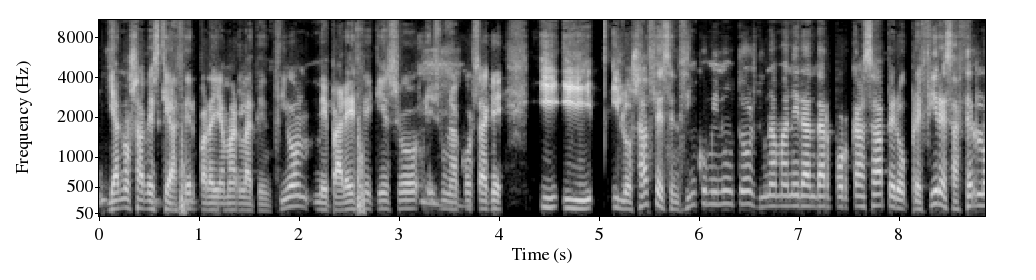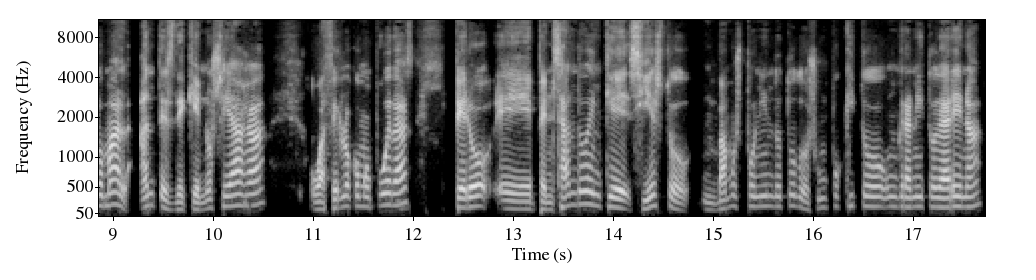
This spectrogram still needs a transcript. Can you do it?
ya no sabes qué hacer para llamar la atención. Me parece que eso es una cosa que... Y, los haces en cinco minutos de una manera andar por casa, pero prefieres hacerlo mal antes de que no se haga o hacerlo como puedas, pero eh, pensando en que si esto vamos poniendo todos un poquito, un granito de arena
